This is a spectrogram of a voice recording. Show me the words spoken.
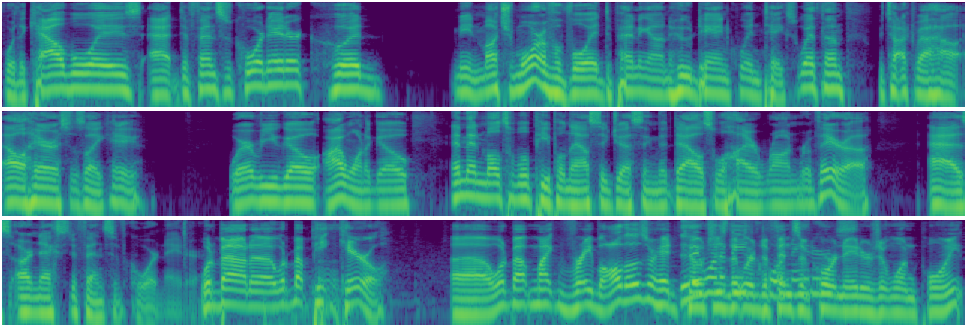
for the Cowboys at defensive coordinator, could mean much more of a void depending on who Dan Quinn takes with him. We talked about how Al Harris is like, hey, wherever you go, I want to go. And then multiple people now suggesting that Dallas will hire Ron Rivera as our next defensive coordinator. What about uh, what about Pete Carroll? Uh, what about Mike Vrabel? All those are head Do they wanna coaches that were defensive coordinators? coordinators at one point.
